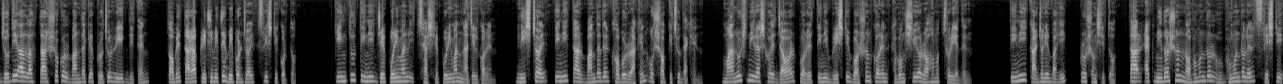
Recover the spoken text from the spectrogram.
যদি আল্লাহ তার সকল বান্দাকে প্রচুর রিক দিতেন, তবে তারা পৃথিবীতে বিপর্যয় সৃষ্টি করত। কিন্তু তিনি যে পরিমাণ ইচ্ছা সে পরিমাণ নাজিল করেন। নিশ্চয় তিনি তার বান্দাদের খবর রাখেন ও সবকিছু দেখেন। মানুষ নিরাশ হয়ে যাওয়ার পরে তিনি বৃষ্টি বর্ষণ করেন এবং স্বীয় রহমত ছড়িয়ে দেন। তিনি কার্যনির্বাহী, প্রশংসিত। তার এক নিদর্শন নবমণ্ডল ও ভূমণ্ডলের সৃষ্টি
